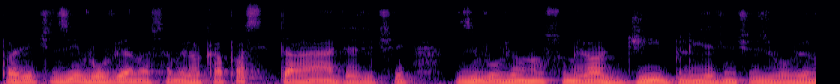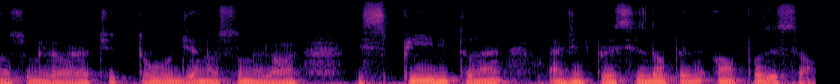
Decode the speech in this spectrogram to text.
para a gente desenvolver a nossa melhor capacidade, a gente desenvolver o nosso melhor drible, a gente desenvolver a nossa melhor atitude, o nosso melhor espírito, né? A gente precisa da oposição.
